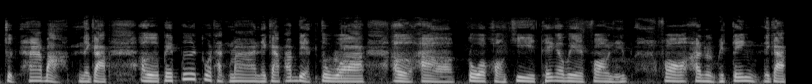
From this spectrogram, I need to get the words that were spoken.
12.5 บาทนะครับเออ paper ตัวถัดมานะครับอัปเดตตัวเออเอ่อตัวของ Key Takeaway for for a n o t meeting นะครับ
